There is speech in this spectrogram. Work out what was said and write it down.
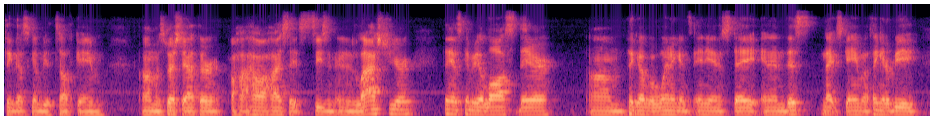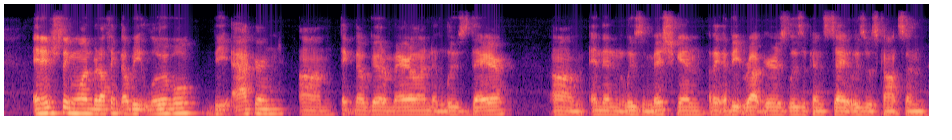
think that's going to be a tough game, um, especially after how Ohio State's season ended last year. I think it's going to be a loss there. Um, pick up a win against Indiana State, and then this next game, I think it'll be an interesting one. But I think they'll beat Louisville, beat Akron. Um, I think they'll go to Maryland and lose there um, and then lose to Michigan. I think they beat Rutgers, lose to Penn State, lose to Wisconsin.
